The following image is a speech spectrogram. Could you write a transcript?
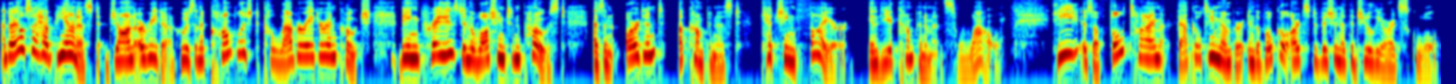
And I also have pianist John Arida, who is an accomplished collaborator and coach, being praised in the Washington Post as an ardent accompanist, catching fire in the accompaniments. Wow. He is a full time faculty member in the Vocal Arts Division at the Juilliard School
